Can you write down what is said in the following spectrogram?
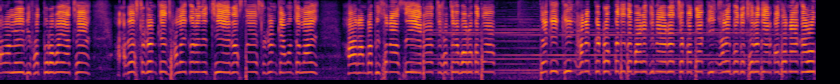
অনালি রিফাত ভাই আছে। আর রেস্টুরেন্টকে ঝালাই করে দিচ্ছি এই রাস্তায় রেস্টুরেন্ট কেমন চালায়? আর আমরা পিছনে আছি। এটা হচ্ছে সব থেকে বড় কথা। দেখি কিং হানিফকে টপকে দিতে পারে কিনা, এটা হচ্ছে কথা। কিং হানিফও তো ছেড়ে দেওয়ার কথা না কারণ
